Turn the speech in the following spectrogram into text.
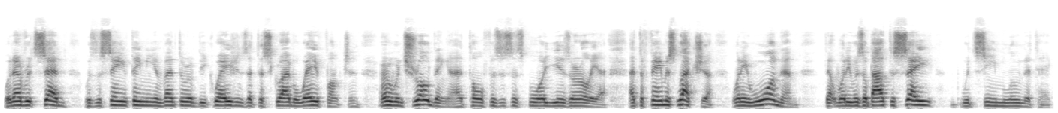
Whatever it said was the same thing the inventor of the equations that describe a wave function, Erwin Schrödinger, had told physicists four years earlier at the famous lecture when he warned them that what he was about to say would seem lunatic.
